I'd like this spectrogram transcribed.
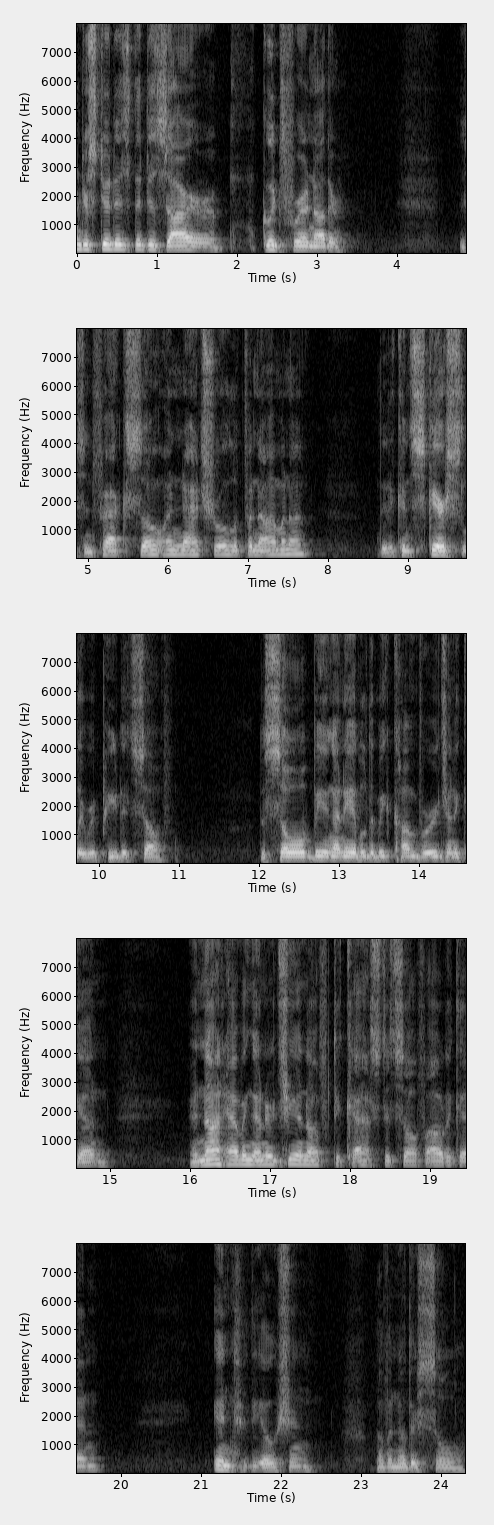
Understood as the desire of good for another, is in fact so unnatural a phenomenon that it can scarcely repeat itself. The soul being unable to become virgin again and not having energy enough to cast itself out again into the ocean of another soul.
